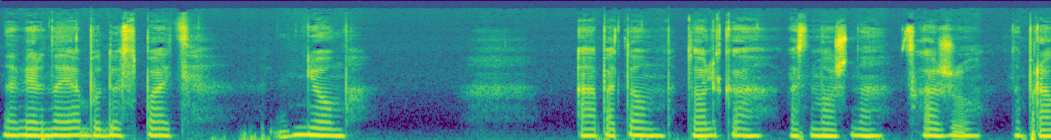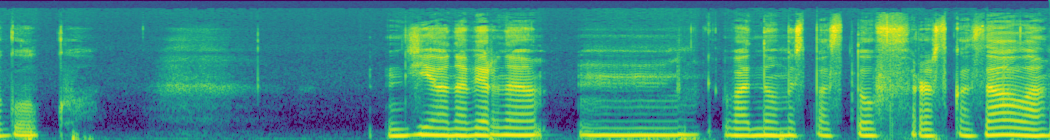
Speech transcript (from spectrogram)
Наверное, я буду спать днем, а потом только, возможно, схожу на прогулку. Я, наверное, в одном из постов рассказала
